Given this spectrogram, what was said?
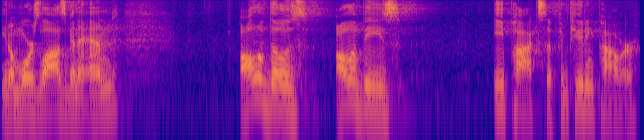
you know, Moore's law is going to end? All of those, all of these epochs of computing power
